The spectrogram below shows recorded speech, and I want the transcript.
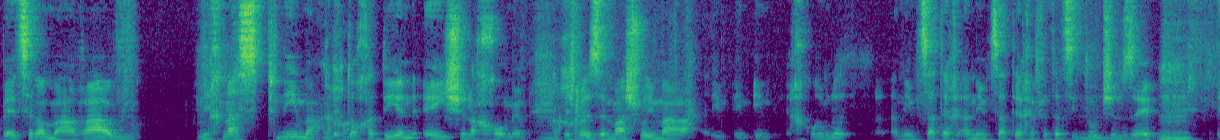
בעצם המערב נכנס פנימה, נכון. לתוך ה-DNA של החומר. נכון. יש לו איזה משהו עם ה... עם, עם, עם, איך קוראים לו? אני אמצא, תכף, אני אמצא תכף את הציטוט. של זה, mm-hmm.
